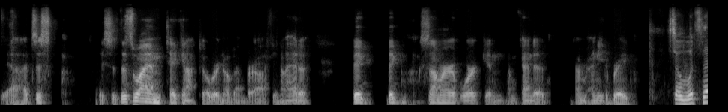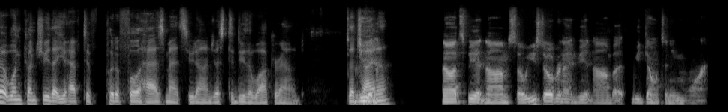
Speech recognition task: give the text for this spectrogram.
yeah, it's just this is this is why I'm taking October, November off. You know, I had a big big summer of work, and I'm kind of I need a break. So, what's that one country that you have to put a full hazmat suit on just to do the walk around? Is that China? Vietnam. No, it's Vietnam. So we used to overnight in Vietnam, but we don't anymore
